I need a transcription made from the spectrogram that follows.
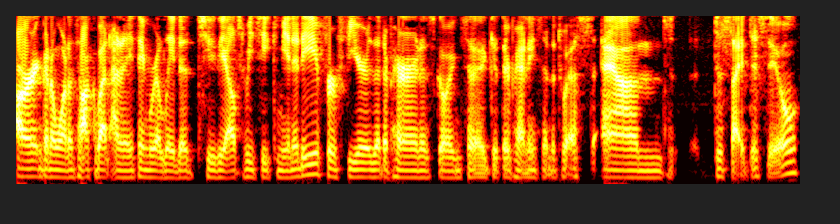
aren't going to want to talk about anything related to the LGBT community for fear that a parent is going to get their panties in a twist and decide to sue.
